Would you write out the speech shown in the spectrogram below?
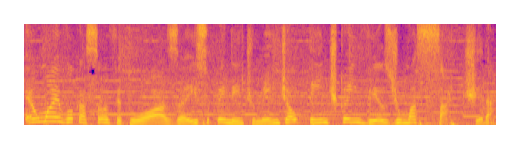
É uma evocação afetuosa e surpreendentemente autêntica em vez de uma sátira.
